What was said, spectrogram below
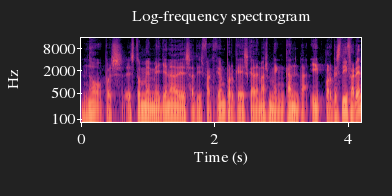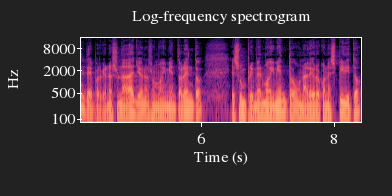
No, pues esto me, me llena de satisfacción porque es que además me encanta. Y porque es diferente, porque no es un adagio, no es un movimiento lento, es un primer movimiento, un alegro con espíritu,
